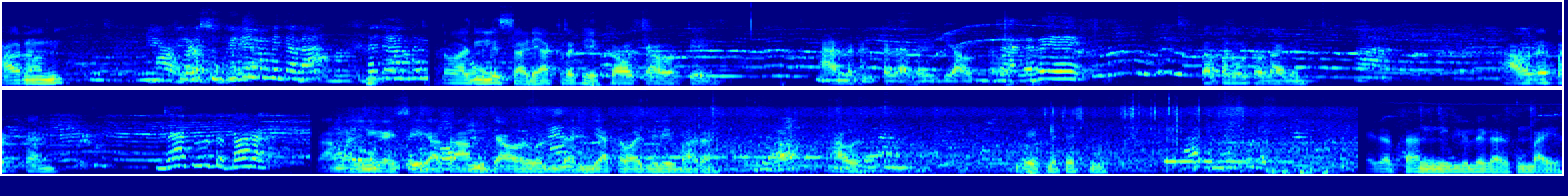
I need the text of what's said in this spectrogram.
आवर मग मी आता वाजलेले साडे अकरा ते एका वाजता आवडते अर्धा घंटा झाला तपाला उठावं लागेल. आवर पटकन. आम्हाला निघायचं आता आमच्या आवरवर झाली. आता वाजलेले बारा. आवर. भेटला चष्मा. आता निघलेलो आहे घरातून बाहेर.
